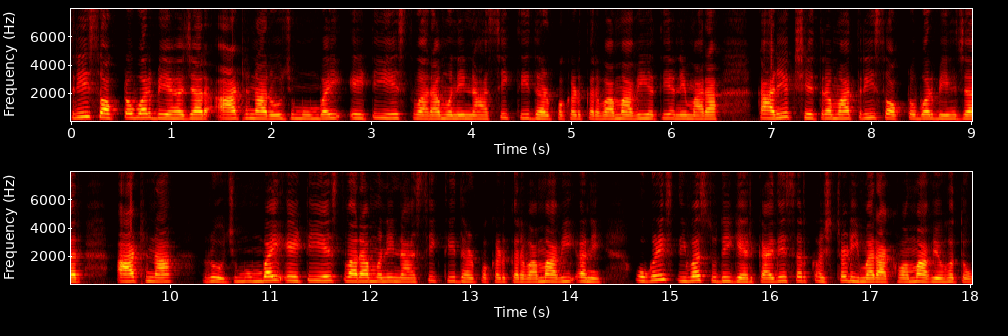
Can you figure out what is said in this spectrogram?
ત્રીસ ઓક્ટોબર બે હજાર આઠના રોજ મુંબઈ એટીએસ દ્વારા મને નાસિકથી ધરપકડ કરવામાં આવી હતી અને મારા કાર્યક્ષેત્રમાં ત્રીસ ઓક્ટોબર બે હજાર આઠના રોજ મુંબઈ એટીએસ દ્વારા મને નાસિકથી ધરપકડ કરવામાં આવી અને ઓગણીસ દિવસ સુધી ગેરકાયદેસર કસ્ટડીમાં રાખવામાં આવ્યો હતો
